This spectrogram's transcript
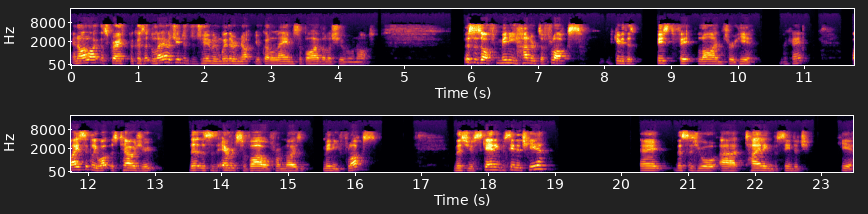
And I like this graph because it allows you to determine whether or not you've got a lamb survival issue or not. This is off many hundreds of flocks give you this best fit line through here. Okay. Basically, what this tells you that this is average survival from those many flocks. This is your scanning percentage here, and this is your uh, tailing percentage here.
